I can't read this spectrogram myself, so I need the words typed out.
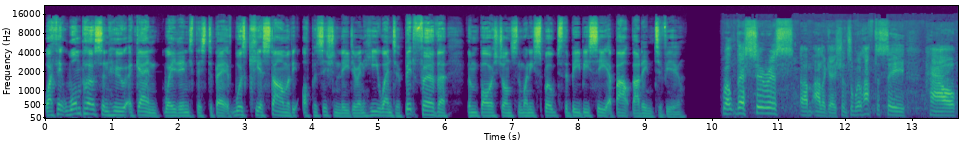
Well, I think one person who, again, weighed into this debate was Keir Starmer, the opposition leader, and he went a bit further than Boris Johnson when he spoke to the BBC about that interview. Well, they're serious um, allegations, and we'll have to see how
